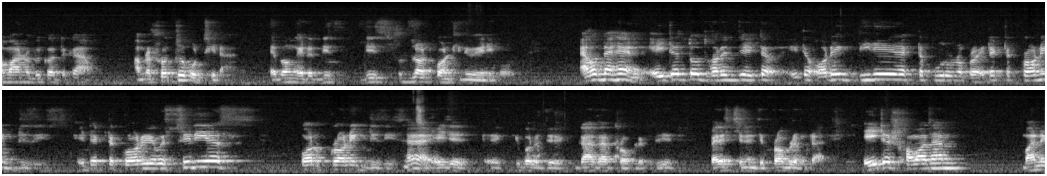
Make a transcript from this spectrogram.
অমানবিকতাকে আমরা সহ্য করছি না এবং এটা this this should not continue anymore এখন দেখেন এইটা তো ধরেন যে এটা এটা অনেক দিনের একটা পুরনো এটা একটা ক্রনিক ডিজিজ এটা একটা ক্রনিক সিরিয়াস ক্রনিক ডিজিজ হ্যাঁ? এই যে কি বলে যে গাজার প্রবলেম প্যালেস্টিনের যে প্রবলেমটা এইটার সমাধান মানে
